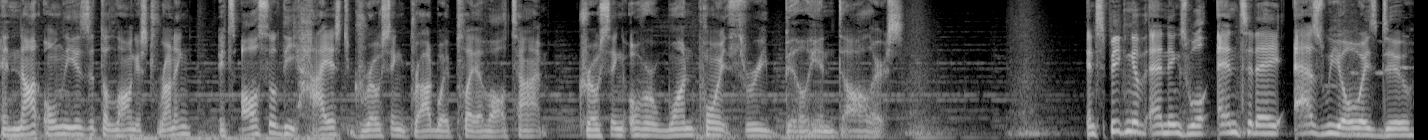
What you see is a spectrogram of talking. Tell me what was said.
And not only is it the longest running, it's also the highest grossing Broadway play of all time, grossing over $1.3 billion. And speaking of endings, we'll end today, as we always do,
